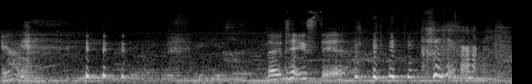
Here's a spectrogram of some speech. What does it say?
Ew. Don't taste it.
